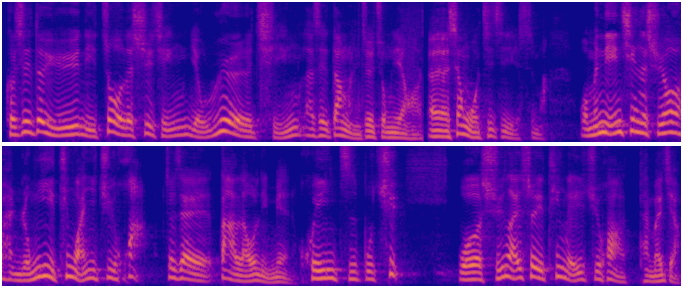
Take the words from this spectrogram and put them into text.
可是对于你做的事情有热情，那是当然最重要啊。呃，像我自己也是嘛。我们年轻的时候很容易听完一句话，就在大脑里面挥之不去。我十来岁听了一句话，坦白讲，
